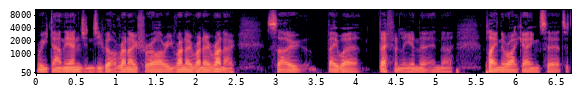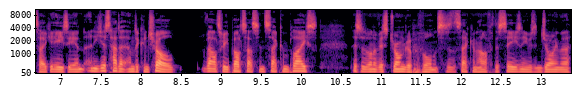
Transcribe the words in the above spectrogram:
read down the engines, you've got a Renault, Ferrari, Renault, Renault, Renault. So they were definitely in the in the playing the right game to, to take it easy. And, and he just had it under control. Valtteri Bottas in second place. This was one of his stronger performances the second half of the season. He was enjoying the,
